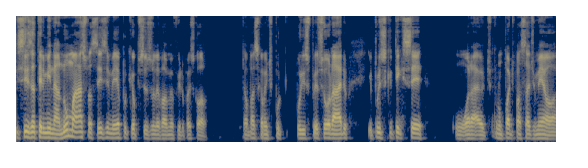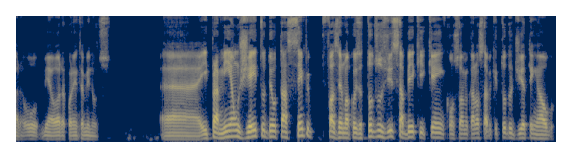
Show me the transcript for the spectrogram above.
precisa terminar no máximo às seis e meia, porque eu preciso levar meu filho para a escola. Então, basicamente, por, por isso, por esse horário, e por isso que tem que ser um horário, tipo, não pode passar de meia hora, ou meia hora, 40 minutos. É, e para mim é um jeito de eu estar tá sempre fazendo uma coisa todos os dias, saber que quem consome o canal sabe que todo dia tem algo.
